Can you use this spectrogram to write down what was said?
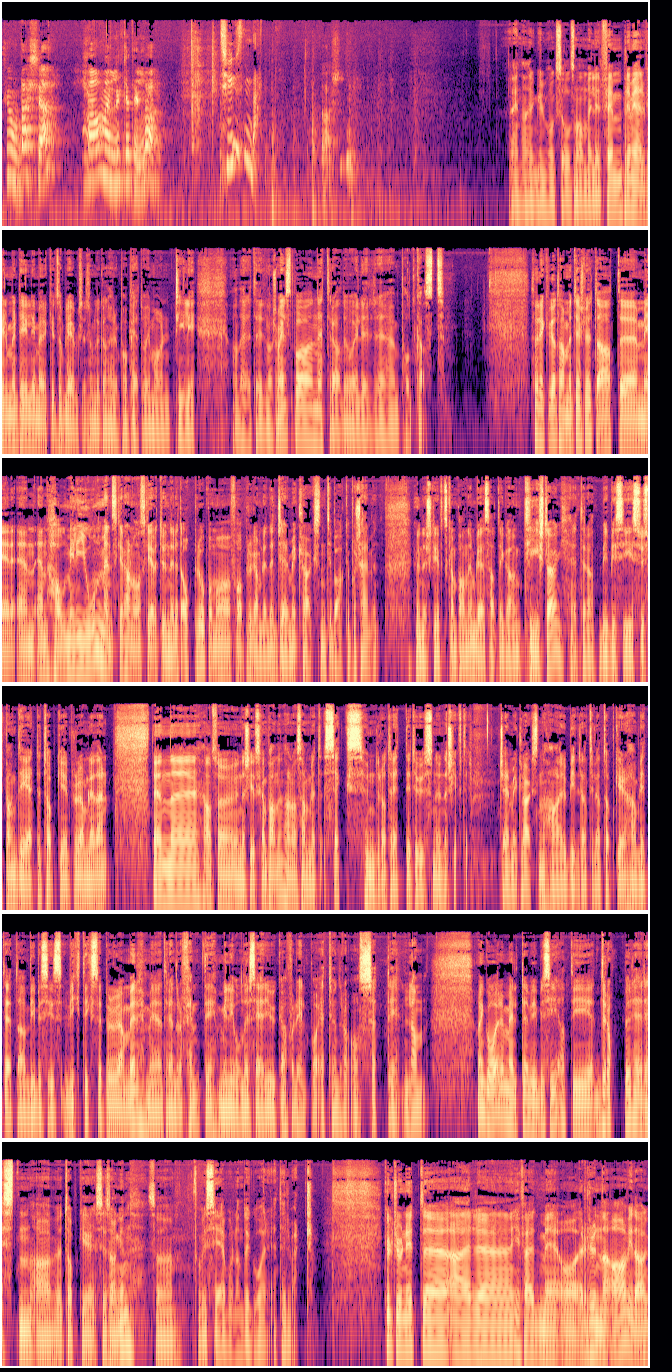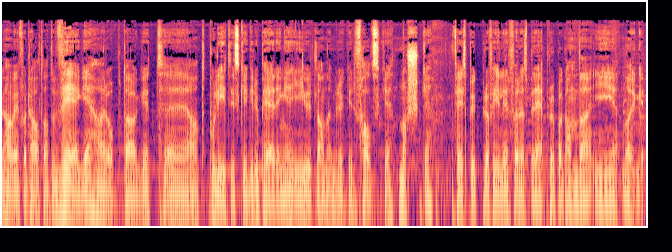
Skal du bæsje? Ja, men lykke til, da. Tusen takk. Vær så god. Einar Gullvåg Staalesen anmelder fem premierefilmer til i Mørkets opplevelser som du kan høre på P2 i morgen tidlig, og deretter når som helst på nettradio eller podkast. Så rekker vi å ta med til slutt at uh, mer enn en halv million mennesker har nå skrevet under et opprop om å få programleder Jeremy Clarkson tilbake på skjermen. Underskriftskampanjen ble satt i gang tirsdag, etter at BBC suspenderte Top Gear-programlederen. Den, uh, altså underskriftskampanjen, har nå samlet 630 000 underskrifter. Jeremy Clarkson har bidratt til at Top Gear har blitt et av BBCs viktigste programmer, med 350 millioner seere i uka, fordelt på 170 land. Og I går meldte BBC at de dropper resten av Top Gear-sesongen. Så får vi se hvordan det går etter hvert. Kulturnytt er i ferd med å runde av. I dag har vi fortalt at VG har oppdaget at politiske grupperinger i utlandet bruker falske norske Facebook-profiler for å spre propaganda i Norge.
